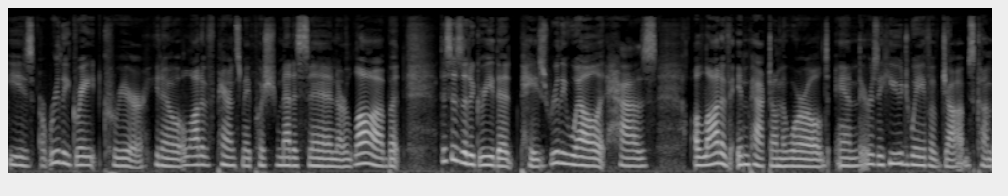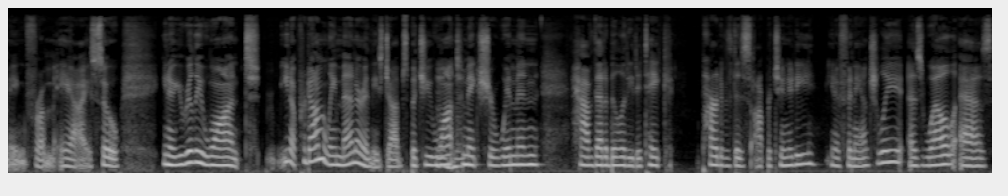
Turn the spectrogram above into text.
is a really great career. You know, a lot of parents may push medicine or law, but this is a degree that pays really well. It has a lot of impact on the world, and there is a huge wave of jobs coming from AI. So, you know, you really want, you know, predominantly men are in these jobs, but you want to make sure women have that ability to take part of this opportunity, you know, financially, as well as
